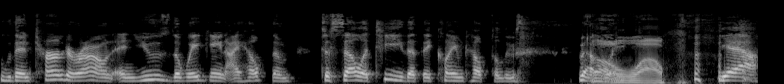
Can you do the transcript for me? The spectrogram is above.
who then turned around and used the weight gain I helped them to sell a tea that they claimed helped to lose that Oh way. wow. Yeah,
